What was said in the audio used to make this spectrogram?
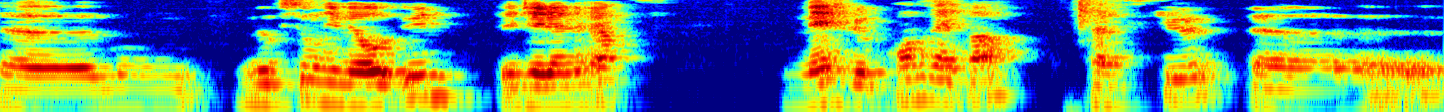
Euh, mon numéro une, c'est Jalen Hurts, mais je le prendrai pas parce que euh,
